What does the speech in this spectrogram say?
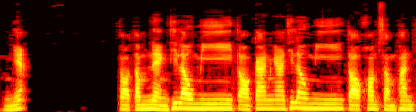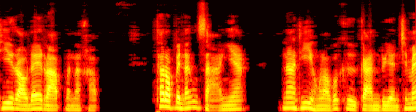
อย่างเงี้ย ต่อตำแหน่งที่เรามีต่อการงานที่เรามีต่อความสัมพันธ์ที่เราได้รับนะครับ ถ้าเราเป็นนักศึกษาเงี้ยหน้าที่ของเราก็คือการเรียนใช่ไหม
